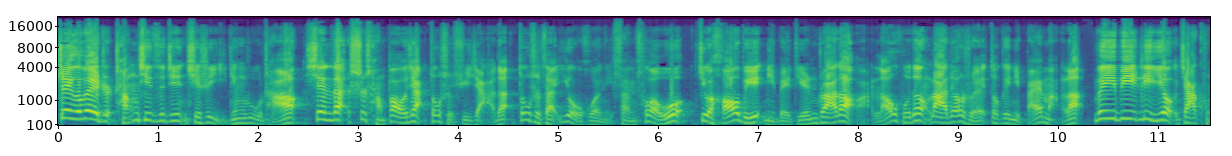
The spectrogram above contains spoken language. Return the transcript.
这个位置长期资金其实已经入场，现在市场报价都是虚假的，都是在诱惑你犯错误。就好比你被敌人抓到啊，老虎凳、辣椒水都给你摆满了，威逼利诱加恐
